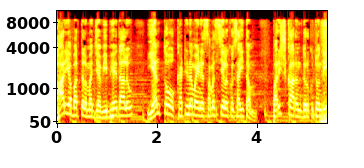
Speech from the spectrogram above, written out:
భార్యాభర్తల మధ్య విభేదాలు ఎంతో కఠినమైన సమస్యలకు సైతం పరిష్కారం దొరుకుతుంది.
